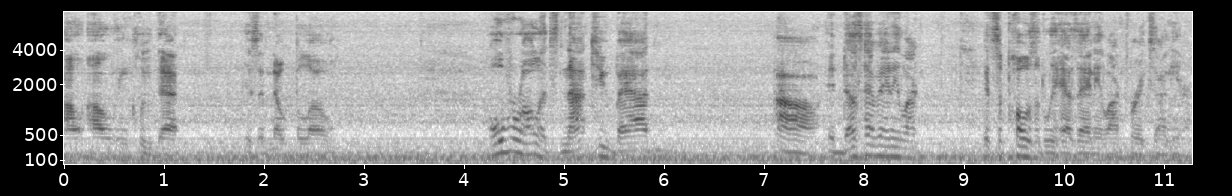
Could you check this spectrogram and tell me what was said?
I'll, I'll include that as a note below. Overall, it's not too bad. Uh, it does have anti-lock. It supposedly has anti-lock brakes on here.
